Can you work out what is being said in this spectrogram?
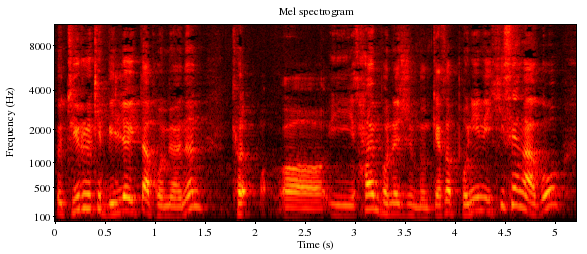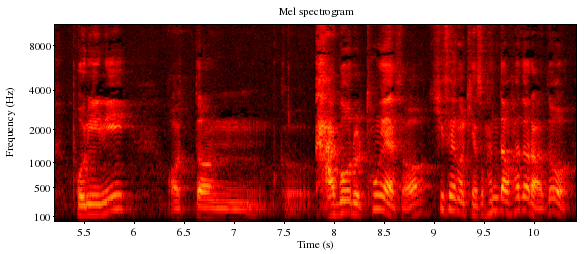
그 뒤로 이렇게 밀려 있다 보면은 겨- 어, 이 사연 보내주신 분께서 본인이 희생하고 본인이 어떤 그 각오를 통해서 희생을 계속 한다고 하더라도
